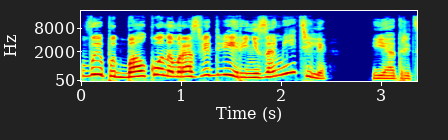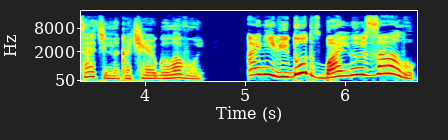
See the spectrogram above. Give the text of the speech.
«Вы под балконом разве двери не заметили?» Я отрицательно качаю головой. «Они ведут в бальную залу!»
